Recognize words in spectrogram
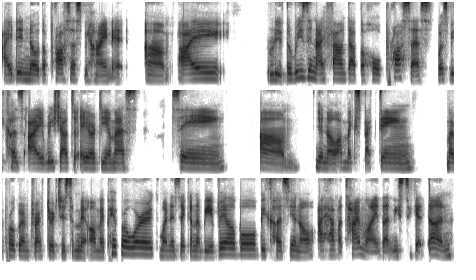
I didn't know the process behind it. Um, I re- the reason I found out the whole process was because I reached out to ARDMS saying, um, you know, I'm expecting my program director to submit all my paperwork. When is it going to be available? Because, you know, I have a timeline that needs to get done.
